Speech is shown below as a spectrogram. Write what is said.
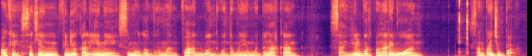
Oke, sekian video kali ini. Semoga bermanfaat buat teman-teman yang mendengarkan. Saya Gilbert Pangaribuan. Sampai jumpa.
